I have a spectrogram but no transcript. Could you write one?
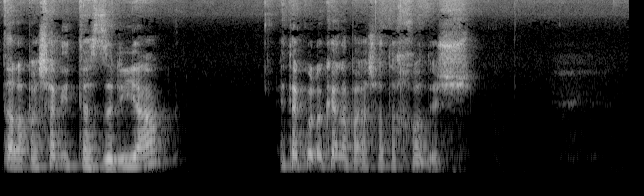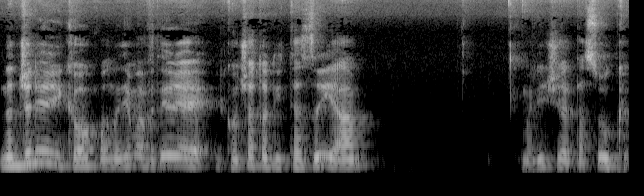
tra la parasha di Tazria e tra quello che è la parasha Chodesh. Nel generico, quando andiamo a vedere il concetto di Tazria, come dice il Pasuk,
